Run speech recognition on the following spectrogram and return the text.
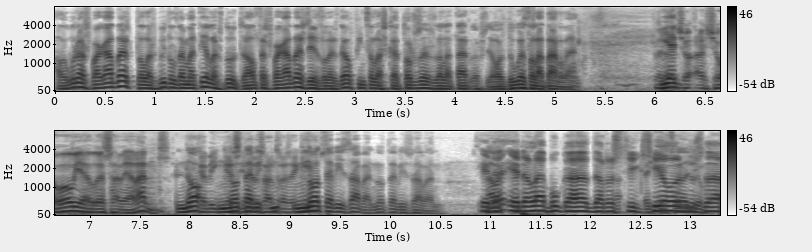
Algunes vegades de les 8 del matí a les 12, altres vegades des de les 10 fins a les 14 de la tarda, o sigui, a les 2 de la tarda. Però I- això, això ho hauríeu de saber abans, No, que no vinguessin t'avi- els altres equips. no t'avisaven, no t'avisaven. Era, era l'època de restriccions de, llum, de,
